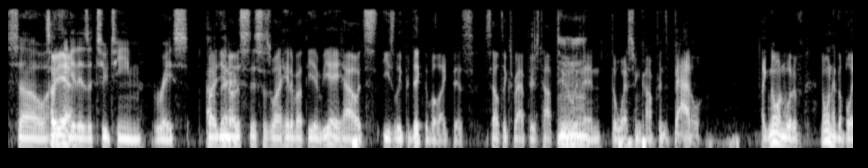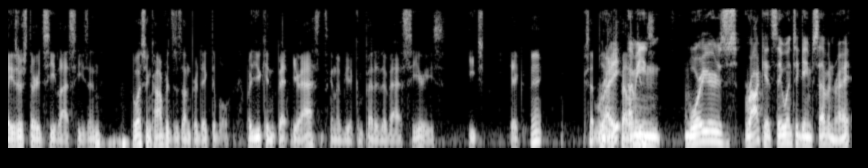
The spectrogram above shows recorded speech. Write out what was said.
So, So, I yeah. think it is a two team race. But you know, this this is what I hate about the NBA, how it's easily predictable like this. Celtics Raptors top 2 and then the Western Conference battle. Like no one would have no one had the Blazers third seed last season. The Western Conference is unpredictable. But you can bet your ass it's gonna be a competitive ass series. Each eh, except Blazers, right? I mean, Warriors Rockets. They went to Game Seven, right?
